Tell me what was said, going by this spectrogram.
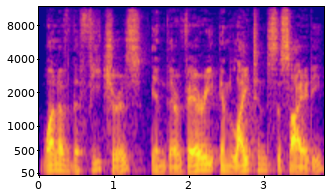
one of the features in their very enlightened society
